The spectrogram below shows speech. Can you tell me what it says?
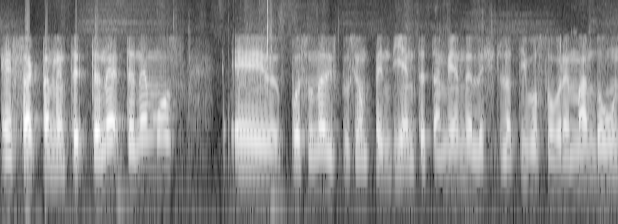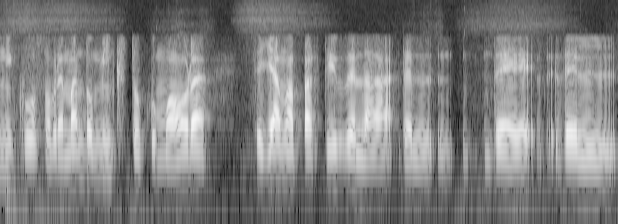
Exactamente. tenemos pues una discusión pendiente también en el legislativo sobre mando único, sobre mando mixto, como ahora se llama a partir de la, del, del,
